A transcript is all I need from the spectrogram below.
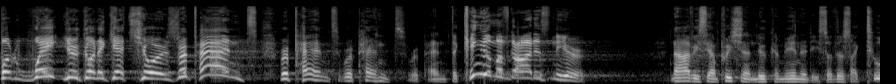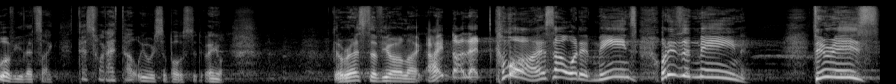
but wait, you're gonna get yours. Repent! Repent, repent, repent. The kingdom of God is near. Now, obviously, I'm preaching a new community, so there's like two of you that's like, that's what I thought we were supposed to do. Anyway, the rest of you are like, I know that, come on, that's not what it means. What does it mean? There is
